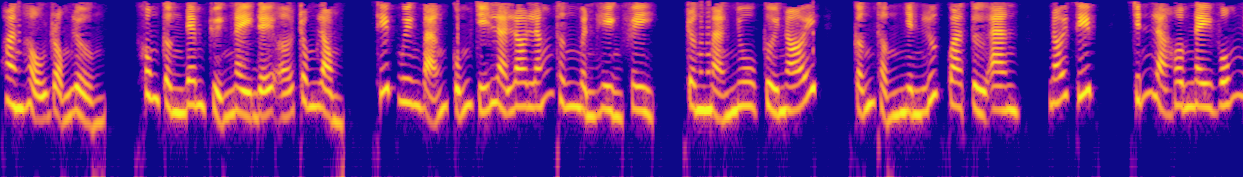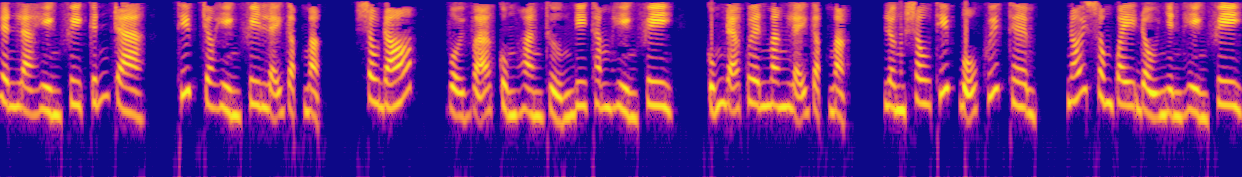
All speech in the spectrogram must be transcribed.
hoàng hậu rộng lượng, không cần đem chuyện này để ở trong lòng, thiếp nguyên bản cũng chỉ là lo lắng thân mình hiền phi, Trần Mạn Nhu cười nói, cẩn thận nhìn lướt qua Từ An, nói tiếp, chính là hôm nay vốn nên là hiền phi kính trà, thiếp cho hiền phi lễ gặp mặt, sau đó, vội vã cùng hoàng thượng đi thăm hiền phi, cũng đã quên mang lễ gặp mặt, lần sau thiếp bổ khuyết thêm, nói xong quay đầu nhìn hiền phi,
